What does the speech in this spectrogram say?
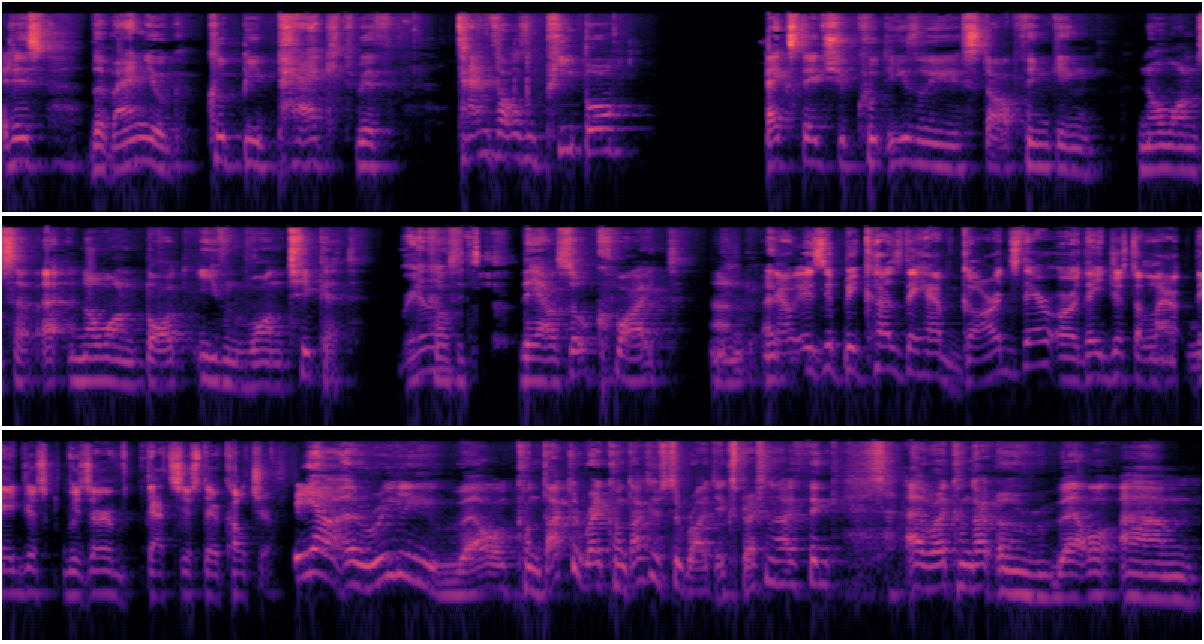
It is. The venue could be packed with ten thousand people. Backstage, you could easily start thinking no one, uh, no one bought even one ticket Really? because it's, they are so quiet. And, and Now, is it because they have guards there, or are they just allow? They just reserve. That's just their culture. Yeah, a really well conducted. Right conducted is the right expression, I think. Uh, well conducted, well um,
